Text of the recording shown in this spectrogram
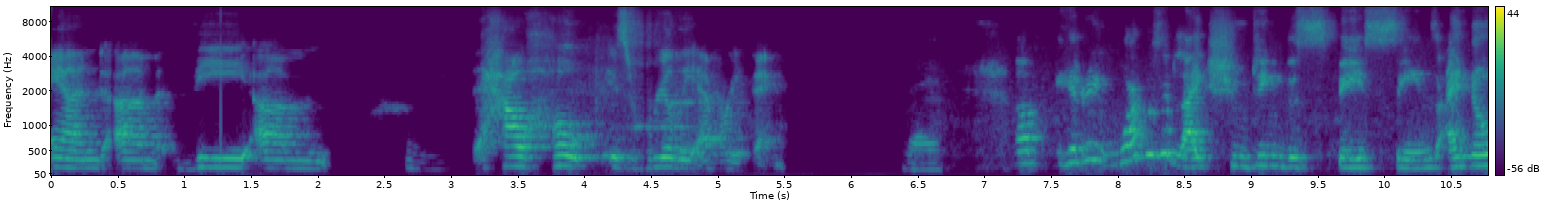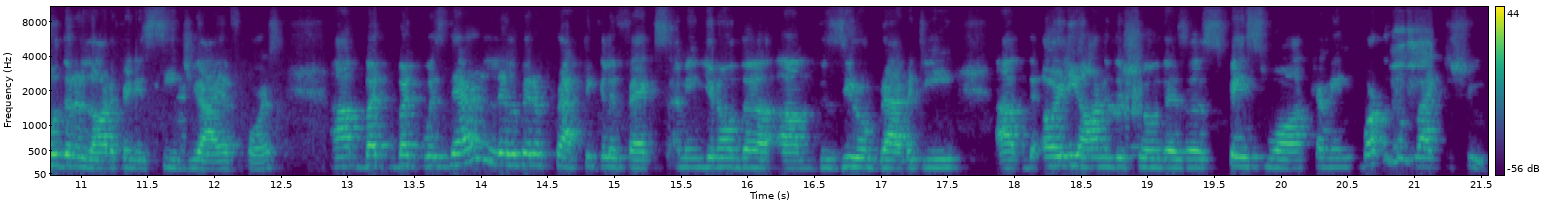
and um, the um, how hope is really everything. Um, Hilary, what was it like shooting the space scenes? I know that a lot of it is CGI, of course, uh, but but was there a little bit of practical effects? I mean, you know, the um, the zero gravity. Uh, the, early on in the show, there's a spacewalk. I mean, what was it like to shoot?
